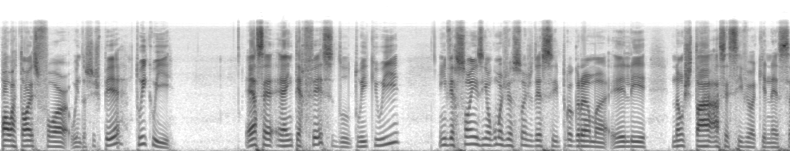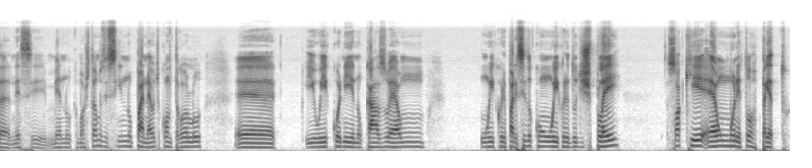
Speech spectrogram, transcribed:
Power Toys for Windows XP, TweakWii. Essa é a interface do TweakWii. Em versões, em algumas versões desse programa, ele não está acessível aqui nessa, nesse menu que mostramos, e sim no painel de controle. É, e o ícone, no caso, é um, um ícone parecido com o ícone do display, só que é um monitor preto.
